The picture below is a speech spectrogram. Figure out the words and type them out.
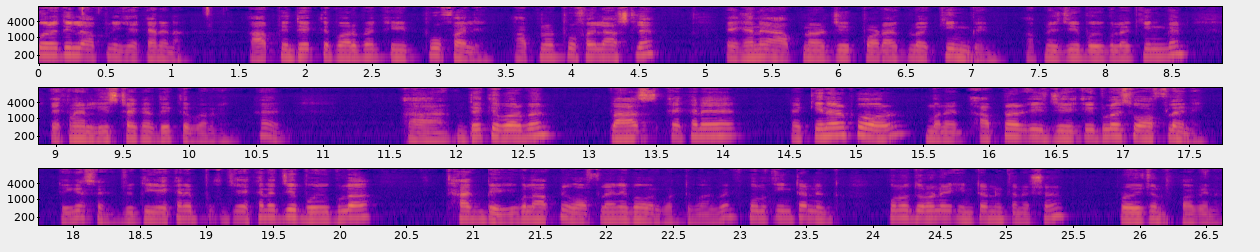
করে দিলে আপনি এখানে না, আপনি দেখতে পারবেন এই প্রোফাইলে আপনার প্রোফাইলে আসলে এখানে আপনার যে প্রোডাক্টগুলো কিনবেন, আপনি যে বইগুলো কিনবেন, এখানে লিস্ট আকার দেখতে পারবেন হ্যাঁ? আর দেখতে পারবেন প্লাস এখানে কেনার পর মানে আপনার এই যে এগুলো হচ্ছে অফলাইনে ঠিক আছে? যদি এখানে এখানে যে বইগুলা থাকবে, এগুলো আপনি অফলাইনে ব্যবহার করতে পারবেন। কোনো ইন্টারনেট কোনো ধরনের ইন্টারনেট কানেকশনের প্রয়োজন হবে না,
